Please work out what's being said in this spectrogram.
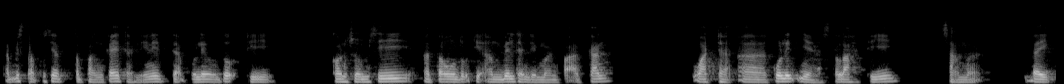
tapi statusnya tetap bangkai dan ini tidak boleh untuk dikonsumsi atau untuk diambil dan dimanfaatkan wadah eh, kulitnya setelah disama. Baik.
